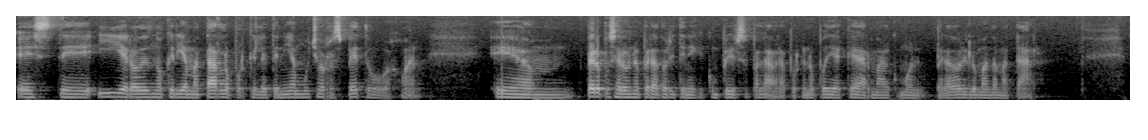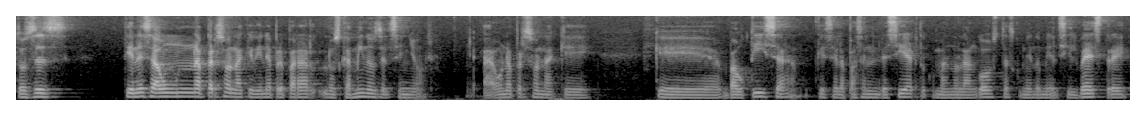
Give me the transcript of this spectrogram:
Este, y Herodes no quería matarlo porque le tenía mucho respeto a Juan. Um, pero pues era un emperador y tenía que cumplir su palabra porque no podía quedar mal como el emperador y lo manda a matar. Entonces, tienes a una persona que viene a preparar los caminos del Señor, a una persona que, que bautiza, que se la pasa en el desierto comiendo langostas, comiendo miel silvestre,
